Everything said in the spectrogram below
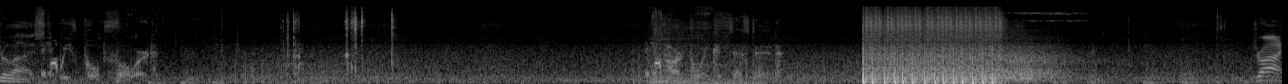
Neutralized. We've pulled forward. Hardpoint contested. Dry.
